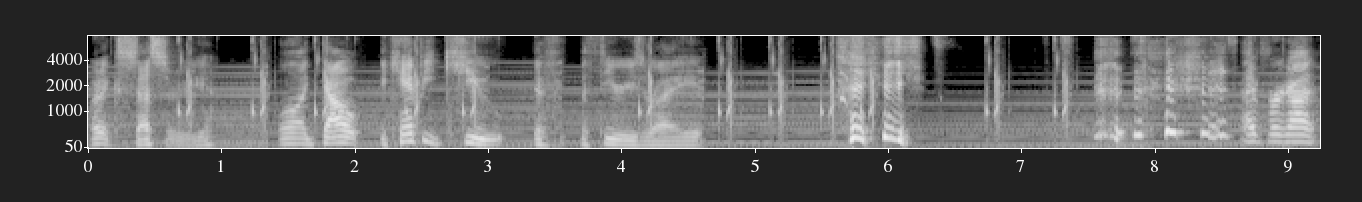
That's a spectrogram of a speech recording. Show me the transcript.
What accessory? Well, I doubt... It can't be cute if the theory's right. I forgot.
